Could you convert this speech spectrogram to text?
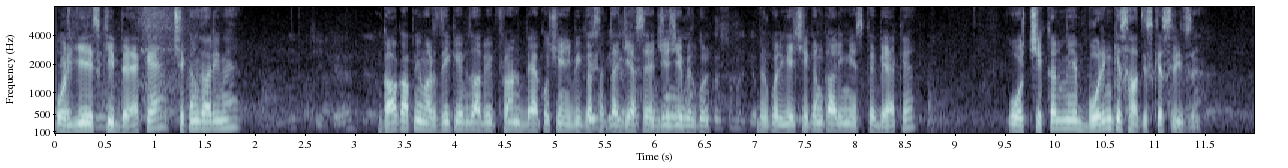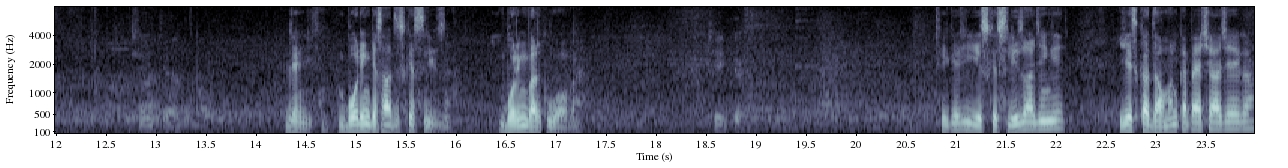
और ये इसकी बैक है चिकनकारी में। गाहक अपनी मर्ज़ी के मुताबिक फ्रंट बैक को चेंज भी कर सकता है, जैसे जी जी, बिल्कुल। बिल्कुल, ये चिकनकारी में इसके बैक है। और चिकन में बोरिंग के साथ इसके स्लीव्स हैं। लें जी बोरिंग के साथ इसके स्लीव्स हैं। बोरिंग वर्क हुआ हुआ है। ठीक है ठीक है जी, ये इसके स्लीव्स आ जाएँगे। ये इसका दामन का पैच आ जाएगा।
